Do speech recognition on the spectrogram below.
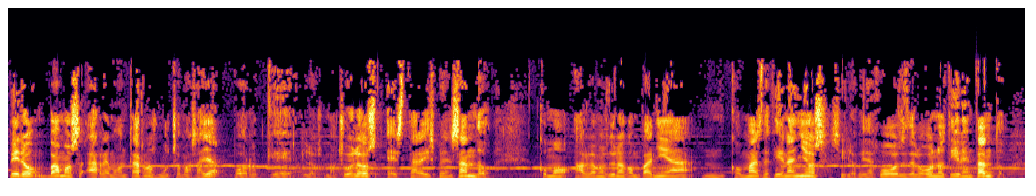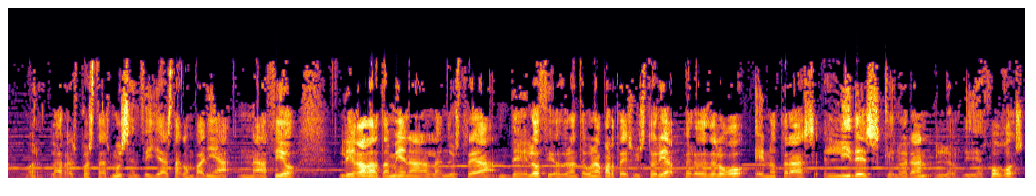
pero vamos a remontarnos mucho más allá porque los mochuelos estaréis pensando como hablamos de una compañía con más de 100 años si los videojuegos desde luego no tienen tanto bueno, la respuesta es muy sencilla. Esta compañía nació ligada también a la industria del ocio durante buena parte de su historia, pero desde luego en otras lides que no eran los videojuegos.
